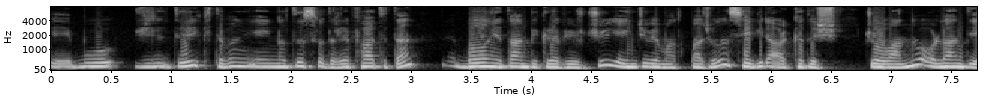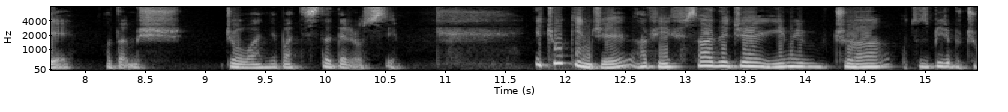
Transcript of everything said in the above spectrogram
E, bu cildi kitabın yayınladığı sırada vefat eden Bolonya'dan bir gravürcü, yayıncı ve matbaacı olan sevgili arkadaş Giovanni Orlandi'ye adamış. Giovanni Battista de Rossi. E çok ince, hafif, sadece 20.5'a 31.5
